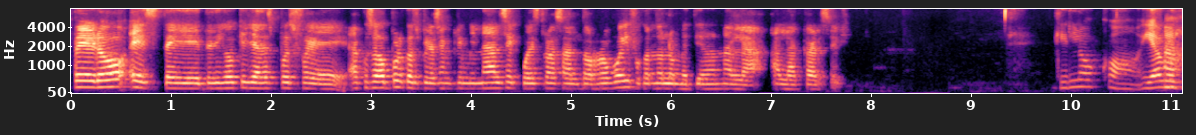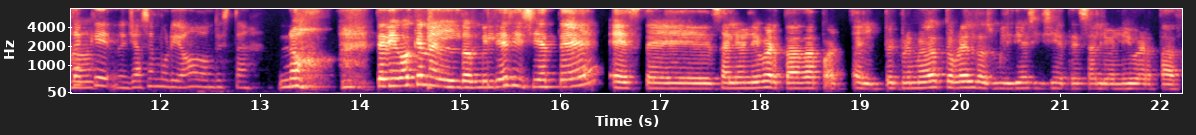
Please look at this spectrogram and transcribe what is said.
Pero este, te digo que ya después fue acusado por conspiración criminal, secuestro, asalto, robo y fue cuando lo metieron a la, a la cárcel. Qué loco. ¿Y ahorita que ya se murió? ¿Dónde está? No, te digo que en el 2017 este, salió en libertad, el, el primero de octubre del 2017 salió en libertad.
